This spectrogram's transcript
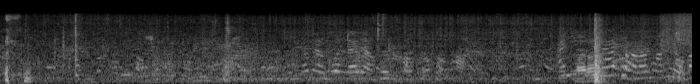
老板，给我来两份烤鹅，好不好？哎，你了吗？有吧？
